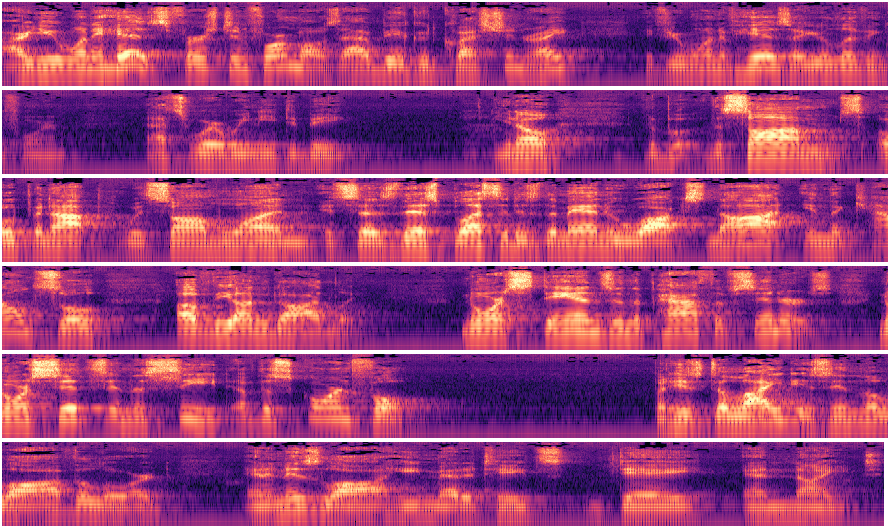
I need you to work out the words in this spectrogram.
are you one of His, first and foremost? That would be a good question, right? If you're one of His, are you living for Him? That's where we need to be. You know, the, the Psalms open up with Psalm 1. It says this Blessed is the man who walks not in the counsel of the ungodly, nor stands in the path of sinners, nor sits in the seat of the scornful. But his delight is in the law of the Lord, and in his law he meditates day and night.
